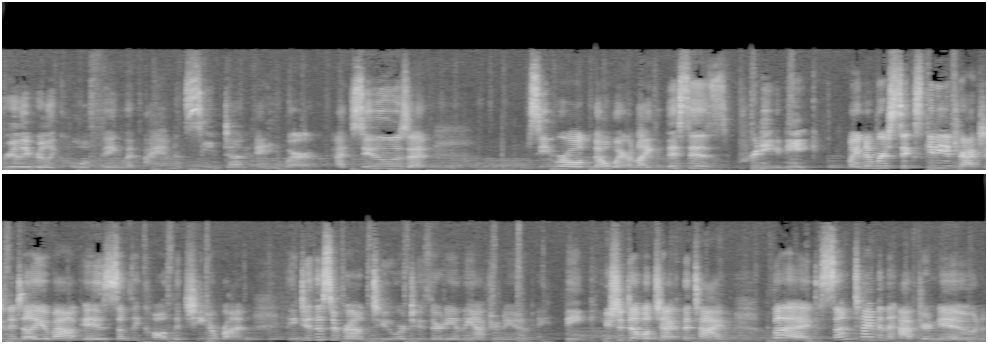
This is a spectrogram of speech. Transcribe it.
really, really cool thing that I haven't seen done anywhere. At zoos, at SeaWorld, nowhere. Like this is pretty unique. My number six kiddie attraction to tell you about is something called the Cheetah Run. They do this around 2 or 2.30 in the afternoon, I think. You should double check the time. But sometime in the afternoon,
